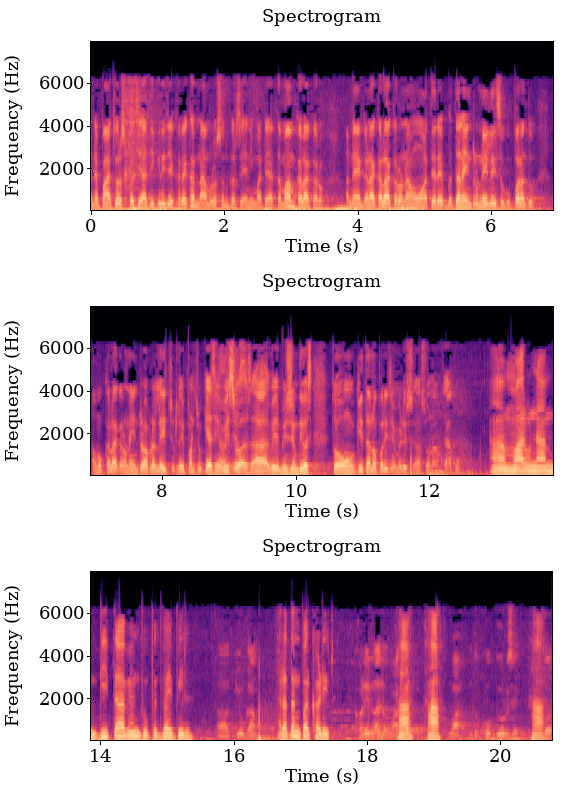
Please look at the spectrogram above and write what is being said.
અને પાંચ વર્ષ પછી આ દીકરી જે ખરેખર નામ રોશન કરશે, એની માટે આ તમામ કલાકારો, અને ઘણા કલાકારોના હું અત્યારે બધાના ઇન્ટ્રો નહીં લઈ શકું, પરંતુ અમુક કલાકારોના ઇન્ટ્રો આપણે લઈ લઈ પણ ચૂક્યા છીએ, વિશ્વ મ્યુઝિયમ દિવસ. તો હું ગીતાનો પરિચય મેળવીશ. શું નામ છે આખું? મારું નામ ગીતાબેન ભૂપતભાઈ ભીલ. કયું ગામ? રતનપર ખડીર. હા હા. વાહ એ તો ખૂબ દૂર છે. હા. તો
